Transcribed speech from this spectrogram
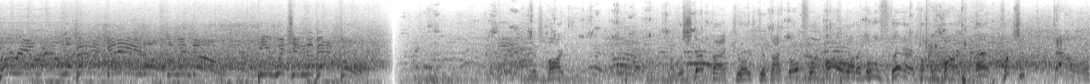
Murray around the back and in off the window, bewitching the backboard. His heart on the step back. George did not go for it. Oh, what a move there by Hart. And puts it down.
